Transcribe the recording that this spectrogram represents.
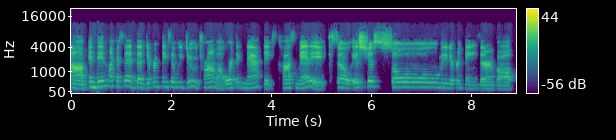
Um, and then, like I said, the different things that we do trauma, orthognathics, cosmetic So it's just so many different things that are involved.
